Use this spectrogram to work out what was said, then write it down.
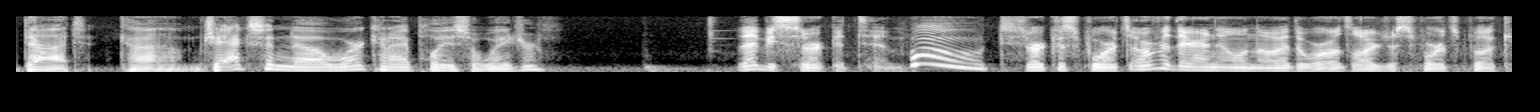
Dot. Jackson, uh, where can I place a wager? That'd be Circa, Tim. Woot! Circa Sports over there in Illinois, the world's largest sports book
